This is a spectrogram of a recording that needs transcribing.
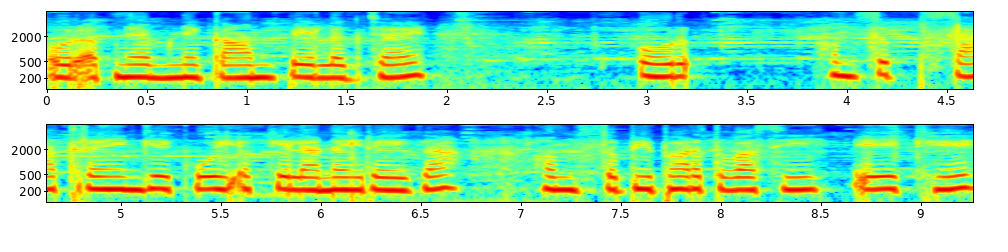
और अपने अपने काम पे लग जाए। और हम सब साथ रहेंगे, कोई अकेला नहीं रहेगा। हम सभी भारतवासी एक है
